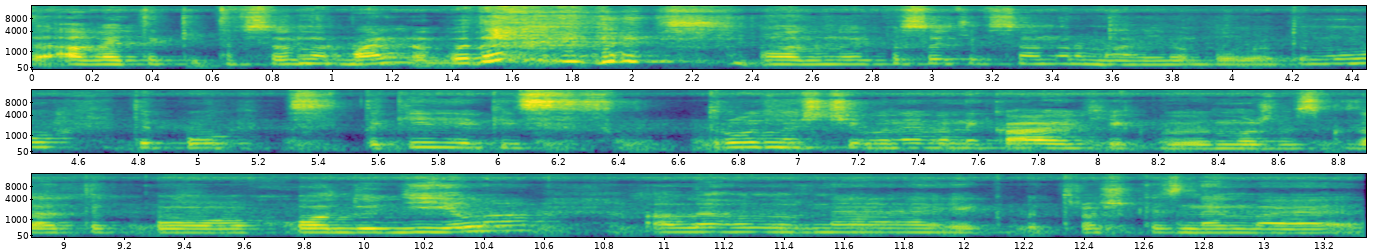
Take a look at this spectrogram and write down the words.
а ви такі, то все нормально буде. От, ну і по суті, все нормально було. Тому, типу, такі якісь труднощі вони виникають, якби можна сказати, по ходу діла, але головне, якби трошки з ними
